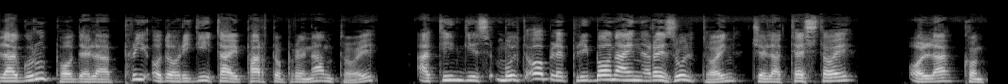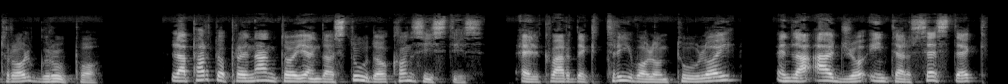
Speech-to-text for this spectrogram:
La gruppo de la priodorigitai partoprenantoi atingis mult oble pli bonain resultoin ce la testoi o la control gruppo. La partoprenantoi en la studo consistis el quardec tri volontuloi en la agio inter sestec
